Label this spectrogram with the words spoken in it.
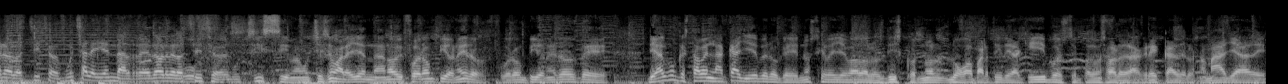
Bueno, los chichos, mucha leyenda alrededor de los Uf, chichos. Muchísima, muchísima leyenda, ¿no? Y fueron pioneros, fueron pioneros de, de algo que estaba en la calle, pero que no se había llevado a los discos, ¿no? Luego a partir de aquí, pues podemos hablar de la Greca, de los Amaya, de,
